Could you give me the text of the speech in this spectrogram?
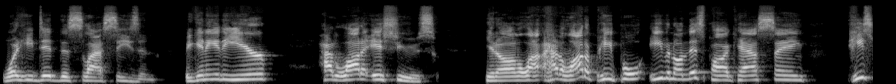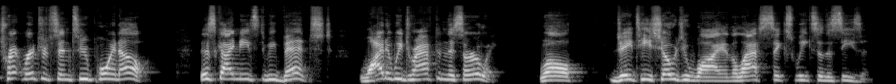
what he did this last season. Beginning of the year, had a lot of issues. You know, and a lot had a lot of people, even on this podcast, saying he's Trent Richardson 2.0. This guy needs to be benched. Why did we draft him this early? Well, JT showed you why in the last six weeks of the season.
